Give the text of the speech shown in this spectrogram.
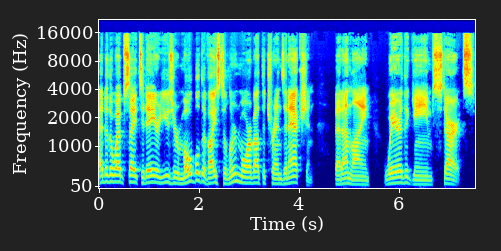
Head to the website today or use your mobile device to learn more about the trends in action. BetOnline, where the game starts.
